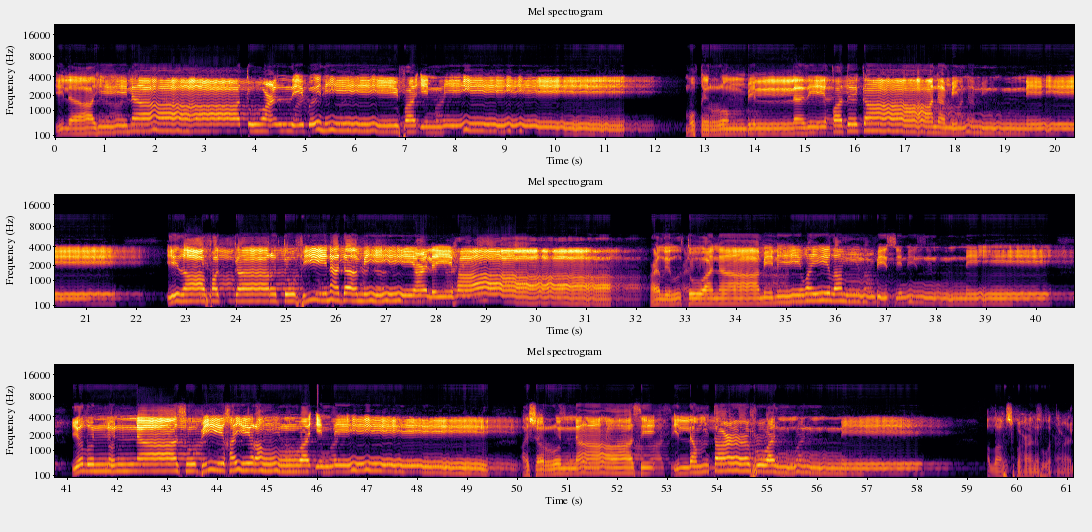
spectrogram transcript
إلهي لا تعذبني فإني مقر بالذي قد كان مني. إذا فكرت في ندمي عليها عللت وناملي غيظا بسني. يظن الناس بي خيرا وإني أشر الناس إن لم تعف عني അള്ളാഹു സുബാനഹുവത്താഴ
